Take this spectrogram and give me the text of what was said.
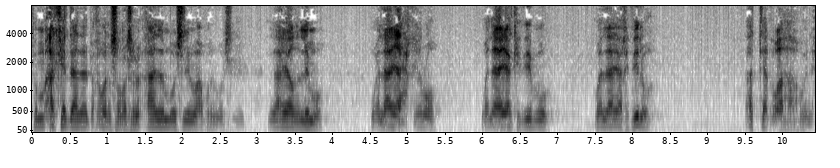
ثم أكد هذا بقول صلى الله عليه وسلم المسلم أخو المسلم. لا يظلمه ولا يحقره ولا يكذبه ولا يخذله. التقوى ها هنا.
